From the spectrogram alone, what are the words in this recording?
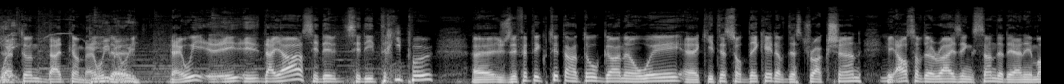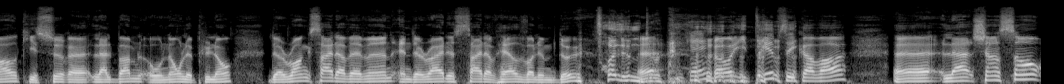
la Oui. tune Bad Company? Ben oui, de- ben oui. Ben oui, et, et d'ailleurs, c'est des, c'est des tripeux. Euh, je vous ai fait écouter tantôt Gone Away, euh, qui était sur Decade of Destruction, et House of the Rising Sun de The Animal, qui est sur euh, l'album au nom le plus long, The Wrong Side of Heaven and The Rider's Side of Hell, volume 2. Volume 2. Euh, ouais, il tripe ses covers. Euh, la chanson...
